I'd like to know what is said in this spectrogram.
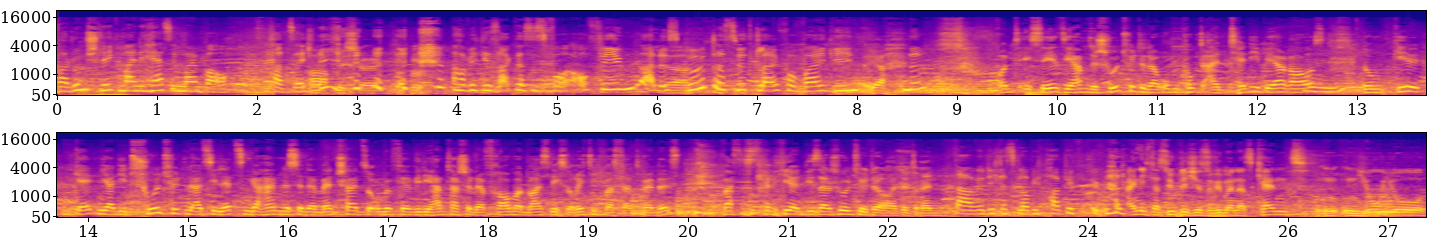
warum schlägt mein Herz in meinem Bauch? Tatsächlich. Ach, wie schön. Habe ich gesagt, das ist vor Aufregung, alles Ja. gut, das wird gleich vorbeigehen. Ja. Ne? Und ich sehe, Sie haben eine Schultüte, da oben guckt ein Teddybär raus. Nun gelten, gelten ja die Schultüten als die letzten Geheimnisse der Menschheit, so ungefähr wie die Handtasche der Frau. Man weiß nicht so richtig, was da drin ist. Was ist denn hier in dieser Schultüte heute drin? Da würde ich das, glaube ich, Papi Eigentlich das Übliche, so wie man das kennt. Ein ein Jojo,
